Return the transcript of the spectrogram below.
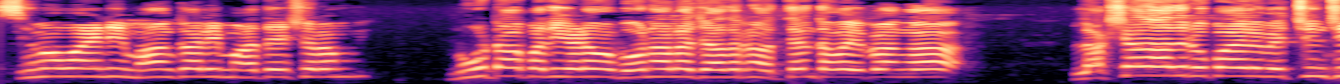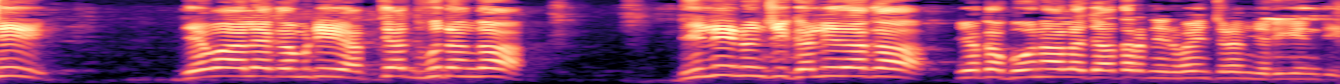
సింహవాహిని మాంకాళి మాతేశ్వరం నూట పదిహేడవ బోనాల జాతరను అత్యంత వైభవంగా లక్షలాది రూపాయలు వెచ్చించి దేవాలయ కమిటీ అత్యద్భుతంగా ఢిల్లీ నుంచి గల్లీ దాకా ఈ యొక్క బోనాల జాతర నిర్వహించడం జరిగింది.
